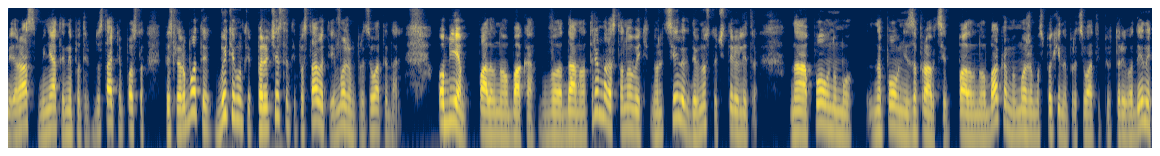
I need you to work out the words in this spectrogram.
раз міняти не потрібно. Достатньо просто після роботи витягнути, перечистити, поставити і можемо працювати далі. Об'єм паливного бака в даного тримера становить 0,94 літра. На повному на повній заправці паливного бака ми можемо спокійно працювати півтори години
